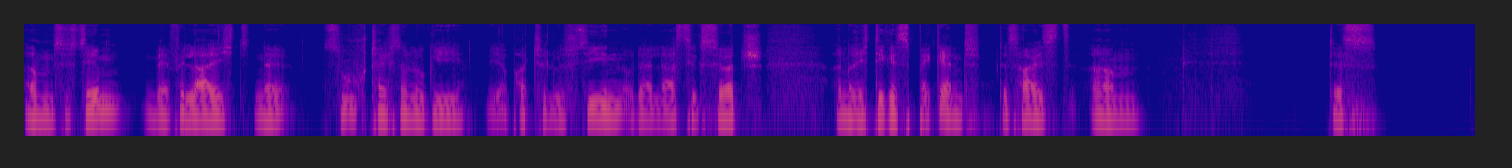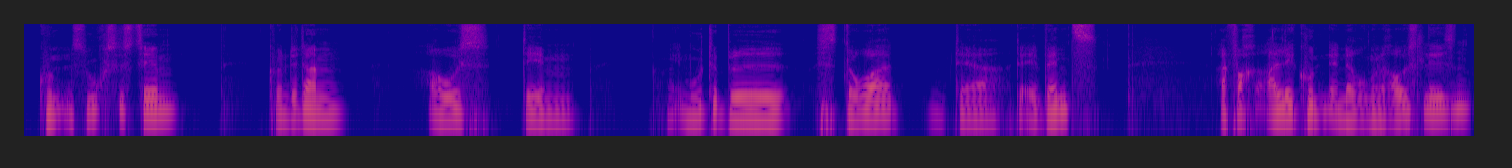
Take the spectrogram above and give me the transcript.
ähm, System wäre vielleicht eine Suchtechnologie wie Apache Lucene oder Elasticsearch ein richtiges Backend. Das heißt, ähm, das Kundensuchsystem könnte dann aus dem Immutable Store der, der Events einfach alle Kundenänderungen rauslesen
